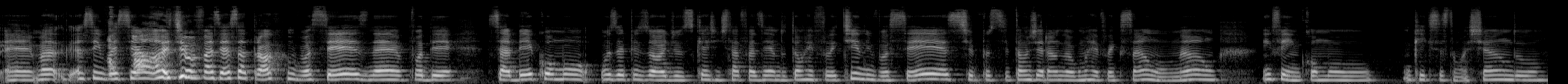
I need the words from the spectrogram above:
é, mas, assim, vai ser ótimo fazer essa troca com vocês, né? Poder saber como os episódios que a gente está fazendo estão refletindo em vocês, tipo, se estão gerando alguma reflexão ou não. Enfim, como o que, que vocês estão achando.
